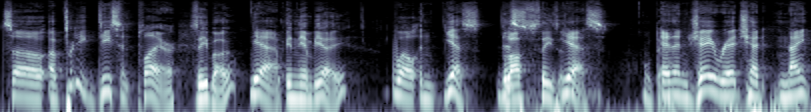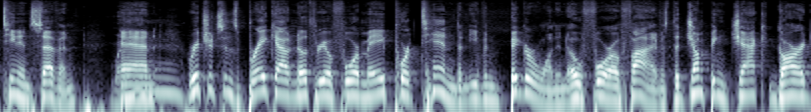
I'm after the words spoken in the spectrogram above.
so a pretty decent player. Zebo Yeah. in the NBA. Well, and yes, this, Last season? Yes, Oh, and then Jay Rich had 19 and seven, and Richardson's breakout in 0304 may portend an even bigger one in 0405 as the jumping jack guard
